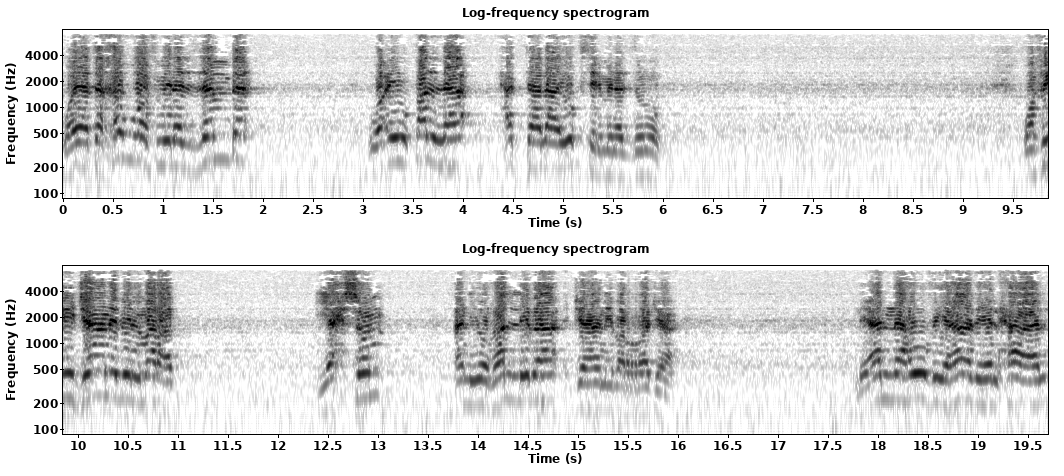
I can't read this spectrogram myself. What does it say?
ويتخوف من الذنب وإن قل حتى لا يكثر من الذنوب. وفي جانب المرض يحسن أن يغلب جانب الرجاء لأنه في هذه الحال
